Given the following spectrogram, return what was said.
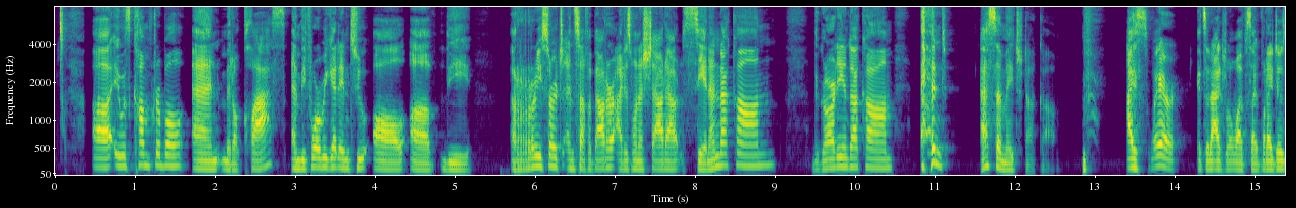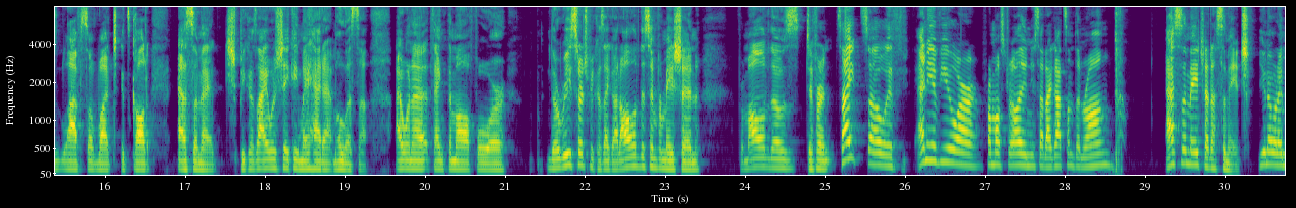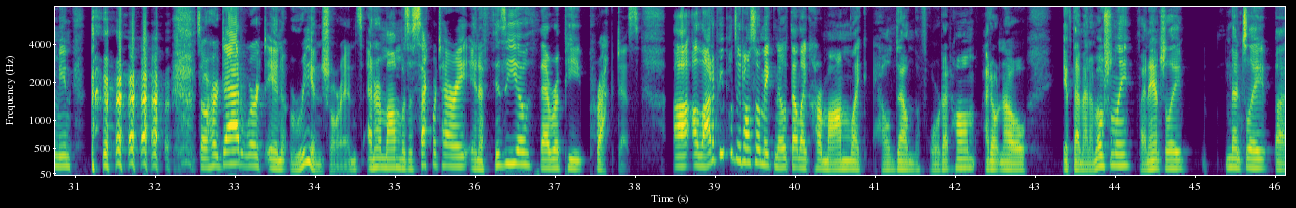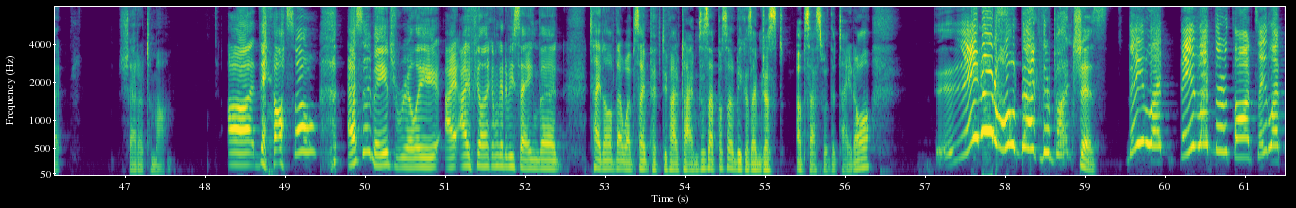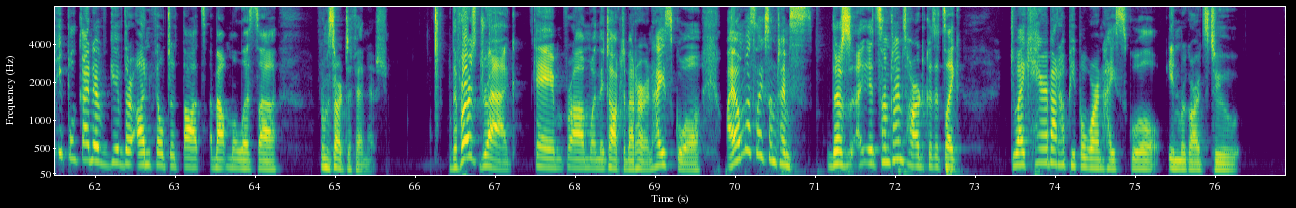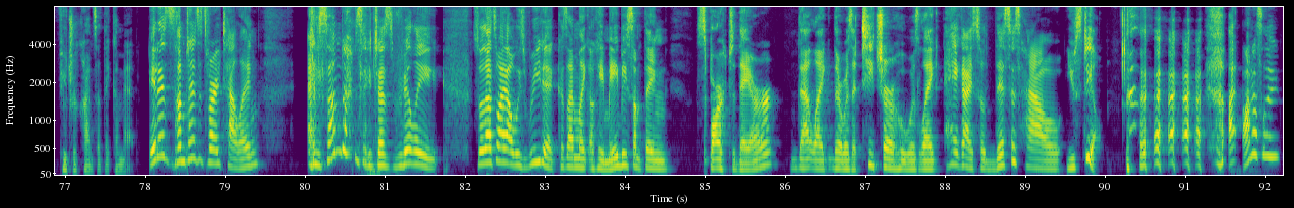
Uh, it was comfortable and middle class. And before we get into all of the research and stuff about her, I just want to shout out CNN.com, TheGuardian.com, and SMH.com. I swear it's an actual website, but I just laugh so much. It's called SMH because I was shaking my head at Melissa. I want to thank them all for the research because I got all of this information from all of those different sites. So if any of you are from Australia and you said I got something wrong, SMH at SMH. You know what I mean? so her dad worked in reinsurance and her mom was a secretary in a physiotherapy practice. Uh, a lot of people did also make note that like her mom like held down the fort at home. I don't know if that meant emotionally, financially, mentally, but shout out to mom. Uh, they also SMH really. I, I feel like I'm going to be saying the title of that website 55 times this episode because I'm just obsessed with the title. They don't back their punches. They let they let their thoughts. They let people kind of give their unfiltered thoughts about Melissa from start to finish. The first drag came from when they talked about her in high school. I almost like sometimes there's it's sometimes hard because it's like, do I care about how people were in high school in regards to future crimes that they commit? It is sometimes it's very telling. And sometimes they just really so that's why I always read it because I'm like, okay, maybe something sparked there that like there was a teacher who was like, hey guys, so this is how you steal. I honestly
